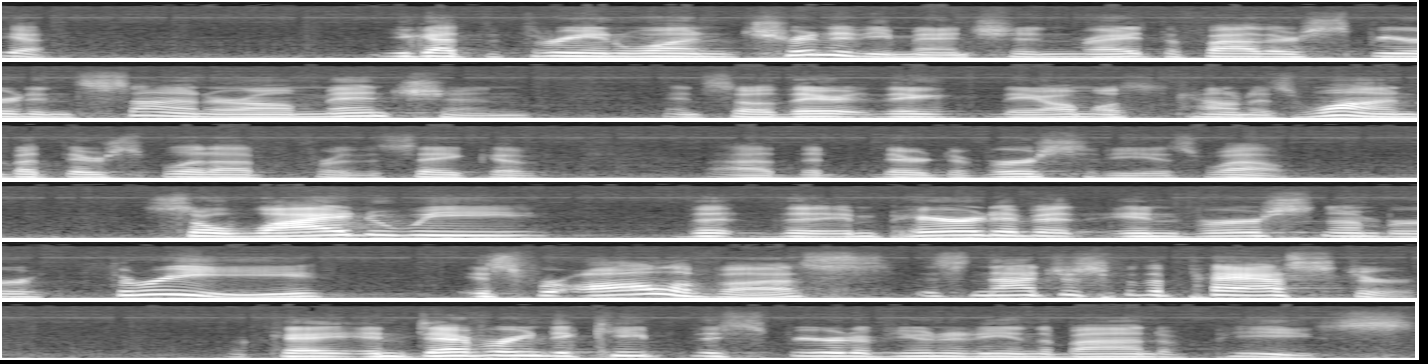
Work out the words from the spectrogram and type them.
Yeah. You got the three in one Trinity mentioned, right? The Father, Spirit, and Son are all mentioned. And so they they almost count as one, but they're split up for the sake of uh, the, their diversity as well. So, why do we, the, the imperative at, in verse number three is for all of us, it's not just for the pastor, okay, endeavoring to keep the spirit of unity in the bond of peace.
